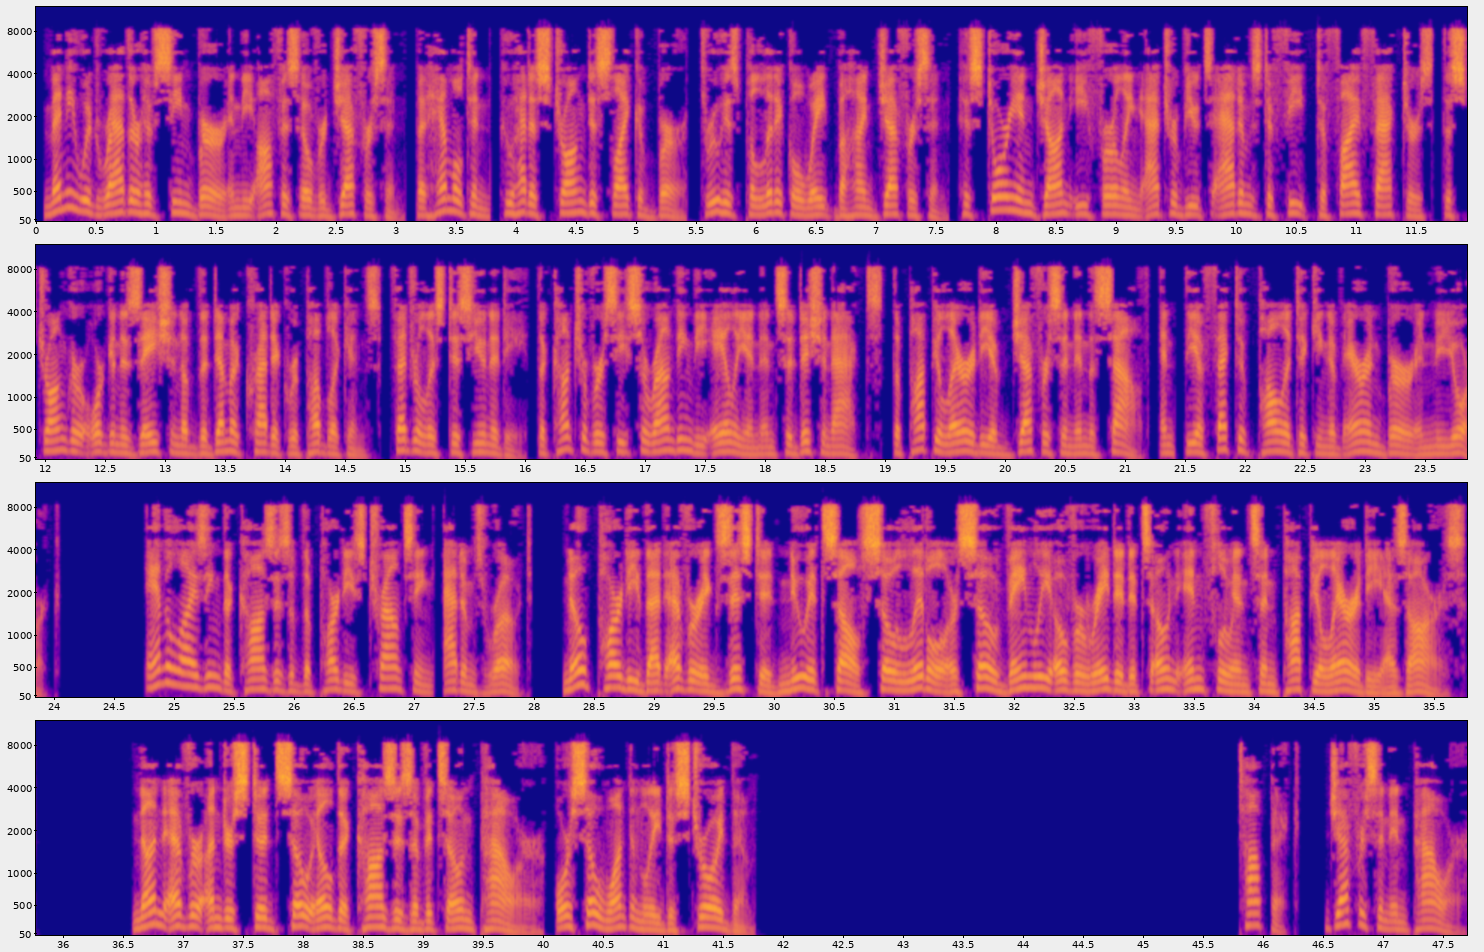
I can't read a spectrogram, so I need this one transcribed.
Many would rather have seen Burr in the office over Jefferson, but Hamilton, who had a strong dislike of Burr, threw his political weight behind Jefferson. Historian John E. Ferling attributes Adams' defeat to five factors the stronger organization of the Democratic Republicans, Federalist disunity, the controversy surrounding the Alien and Sedition Acts, the popularity of Jefferson in the South, and, the effective politicking of Aaron Burr in New York. Analyzing the causes of the party's trouncing, Adams wrote, no party that ever existed knew itself so little or so vainly overrated its own influence and popularity as ours. None ever understood so ill the causes of its own power, or so wantonly destroyed them." Jefferson in power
